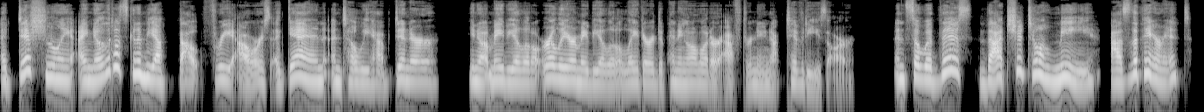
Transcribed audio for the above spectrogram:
Additionally, I know that it's going to be about three hours again until we have dinner, you know, maybe a little earlier, maybe a little later, depending on what our afternoon activities are. And so with this, that should tell me as the parent,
